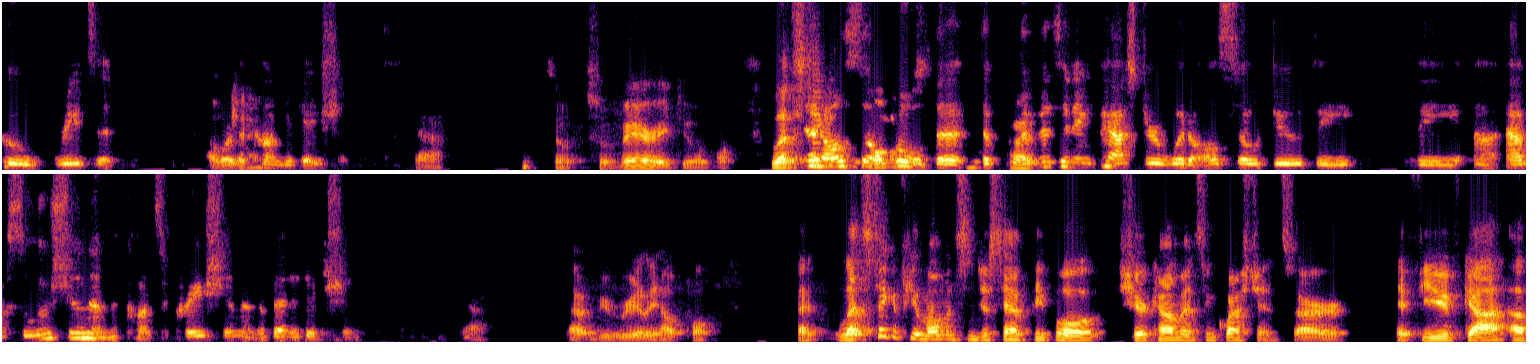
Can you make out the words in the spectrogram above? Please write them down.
who reads it for the congregation. Yeah. So so very doable. Let's take And also, oh, the, the, the visiting pastor would also do the, the uh, absolution and the consecration and the benediction. Yeah, that would be really helpful. Uh, let's take a few moments and just have people share comments and questions. Or if you've got a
